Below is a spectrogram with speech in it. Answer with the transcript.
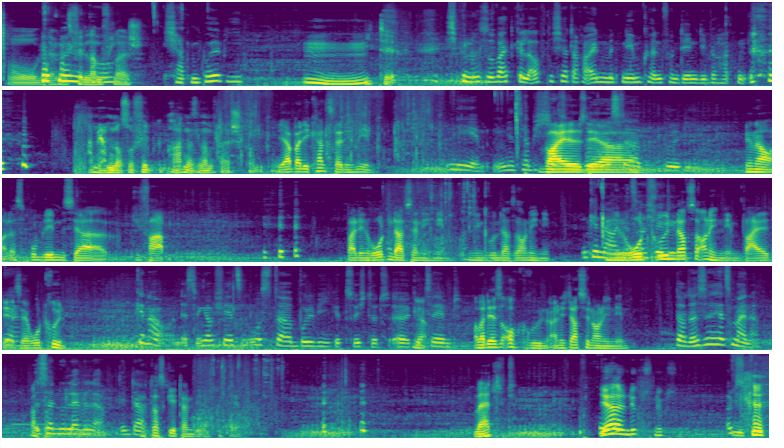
Oh, wieder Guck ganz viel. Lammfleisch. Ich habe einen Bulbi. Hm. Bitte. Ich bin nur so weit gelaufen, ich hätte auch einen mitnehmen können von denen, die wir hatten. Ah, wir haben noch so viel gebratenes Lammfleisch. Komm. Ja, aber die kannst du ja nicht nehmen. nee, jetzt habe ich Weil hier so, der- Osterbulbi. Genau, das Problem ist ja die Farben. Bei den roten darfst du ja nicht nehmen. Und den grünen darfst du auch nicht nehmen. Genau, Und den rot-grünen den- darfst du auch nicht nehmen, weil der Ja. ist ja rot-grün. Genau, und deswegen habe ich mir jetzt einen Osterbulbi gezüchtet, äh, Ja. gezähmt. Aber der ist auch grün. Eigentlich darfst du ihn auch nicht nehmen. So, das ist ja jetzt meiner. Ach ist ja nur Level 8, den Ach, das geht dann wieder. Verstehe. Was? Ja, nix, nix.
